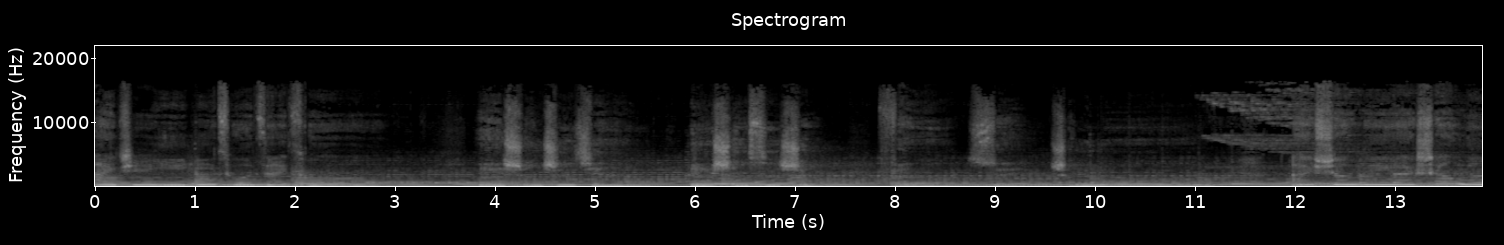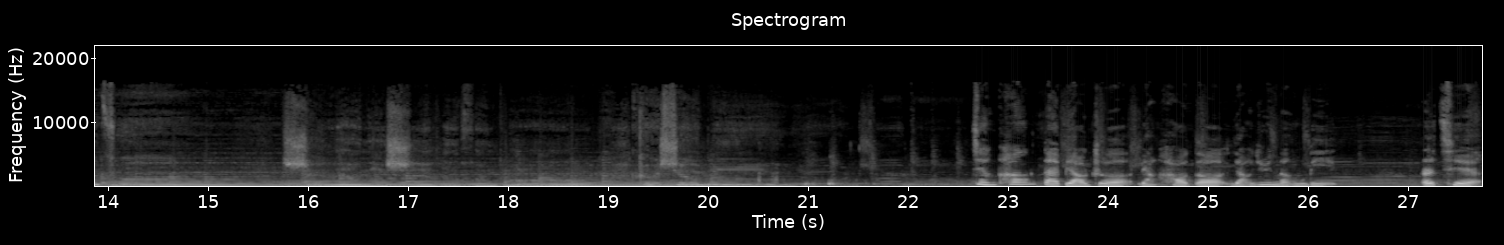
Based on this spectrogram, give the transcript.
爱只一一错再错。一瞬之间，一生厮守，粉碎沉默。爱上你，爱上了错，失了你，失了魂魄，可笑你。健康代表着良好的养育能力，而且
